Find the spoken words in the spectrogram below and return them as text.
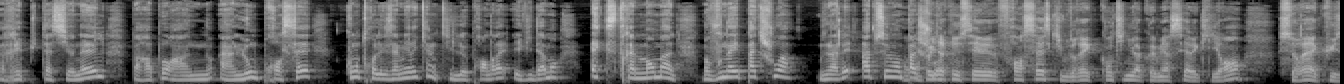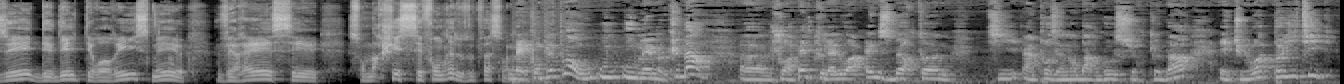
réputationnel par rapport à un, long procès contre les Américains, qui le prendraient évidemment extrêmement mal. Donc vous n'avez pas de choix. Vous n'avez absolument pas le choix. On peut dire qu'une société française qui voudrait continuer à commercer avec l'Iran serait accusée d'aider le terrorisme et euh, verrait ses, son marché s'effondrer de toute façon. Mais complètement, ou, ou, même Cuba. Euh, je vous rappelle que la loi Helms-Burton qui impose un embargo sur Cuba est une loi politique.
